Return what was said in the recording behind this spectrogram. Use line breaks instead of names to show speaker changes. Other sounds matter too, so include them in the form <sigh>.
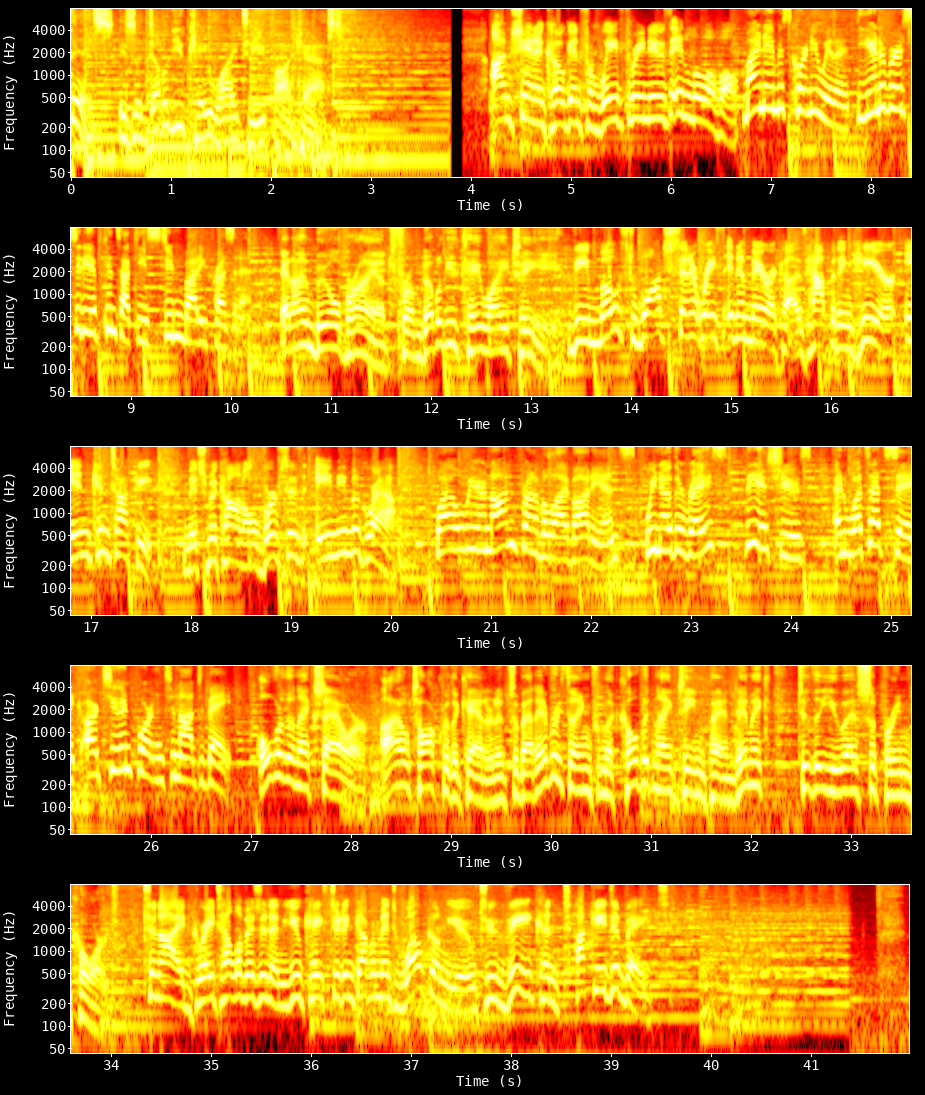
This is a WKYT podcast.
I'm Shannon Cogan from Wave 3 News in Louisville.
My name is Courtney Wheeler, the University of Kentucky's student body president.
And I'm Bill Bryant from WKYT.
The most watched Senate race in America is happening here in Kentucky. Mitch McConnell versus Amy McGrath.
While we are not in front of a live audience, we know the race, the issues, and what's at stake are too important to not debate.
Over the next hour, I'll talk with the candidates about everything from the COVID 19 pandemic to the U.S. Supreme Court.
Tonight, Gray Television and UK Student Government welcome you to the Kentucky debate.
